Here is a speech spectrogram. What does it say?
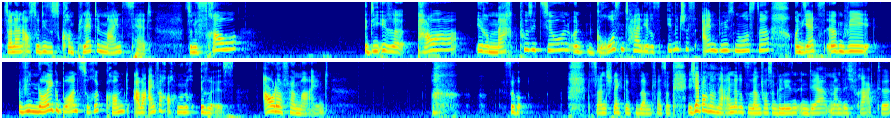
sondern auch so dieses komplette Mindset. So eine Frau, die ihre Power ihre Machtposition und einen großen Teil ihres Images einbüßen musste und jetzt irgendwie wie neugeboren zurückkommt, aber einfach auch nur noch irre ist. Out of her mind. so. Das war eine schlechte Zusammenfassung. Ich habe auch noch eine andere Zusammenfassung gelesen, in der man sich fragte,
